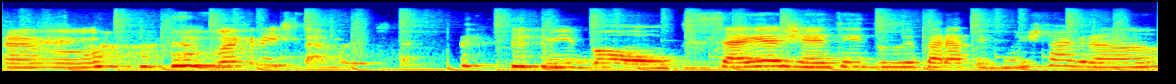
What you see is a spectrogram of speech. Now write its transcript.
Tá bom. Vou acreditar, vou acreditar. E bom, segue a gente dos Imperativos no Instagram.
